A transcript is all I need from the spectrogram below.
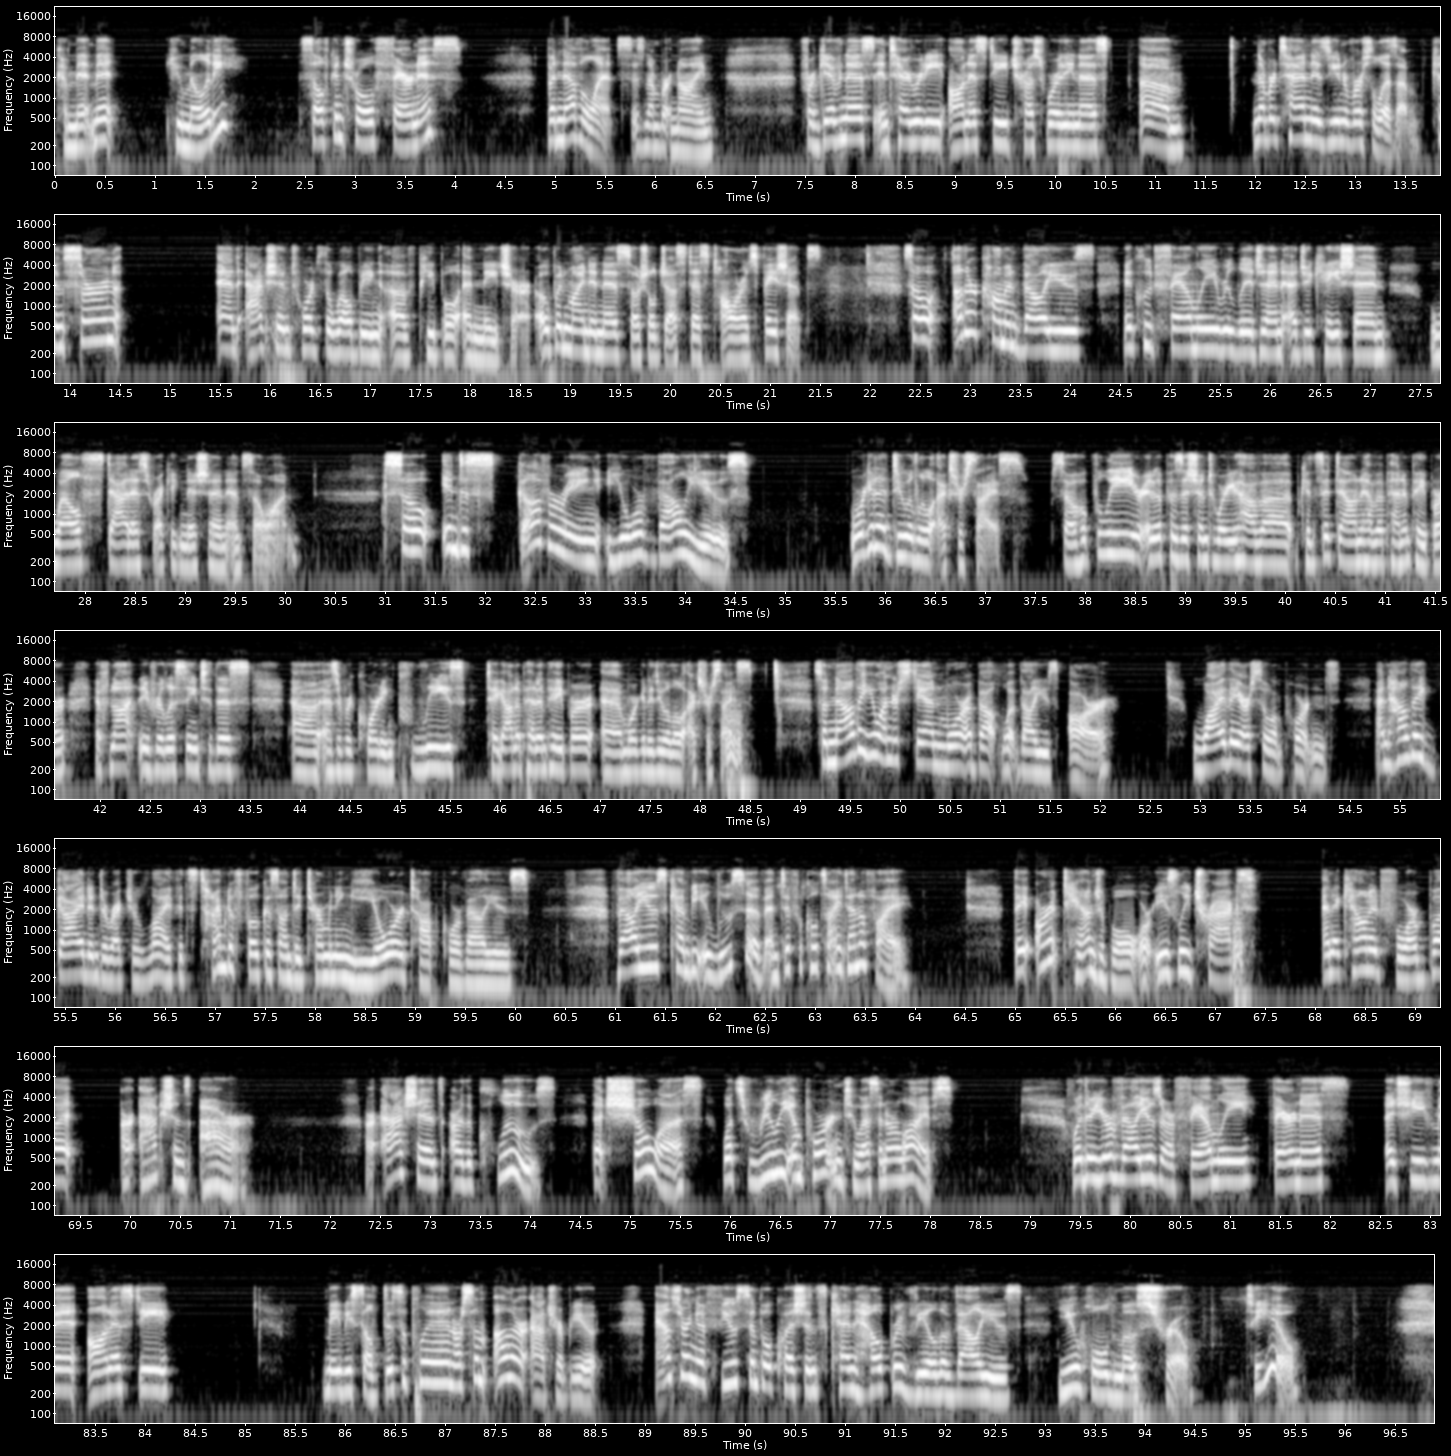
commitment, humility, self control, fairness, benevolence is number nine, forgiveness, integrity, honesty, trustworthiness. Um, number 10 is universalism, concern and action towards the well being of people and nature, open mindedness, social justice, tolerance, patience. So, other common values include family, religion, education, wealth, status, recognition, and so on. So, in discovering your values, we're going to do a little exercise. So hopefully you're in a position to where you have a can sit down and have a pen and paper. If not, if you're listening to this uh, as a recording, please take out a pen and paper, and we're going to do a little exercise. So now that you understand more about what values are, why they are so important, and how they guide and direct your life, it's time to focus on determining your top core values. Values can be elusive and difficult to identify. They aren't tangible or easily tracked and accounted for, but our actions are. Our actions are the clues that show us what's really important to us in our lives. Whether your values are family, fairness, achievement, honesty, maybe self discipline, or some other attribute, answering a few simple questions can help reveal the values you hold most true to you.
